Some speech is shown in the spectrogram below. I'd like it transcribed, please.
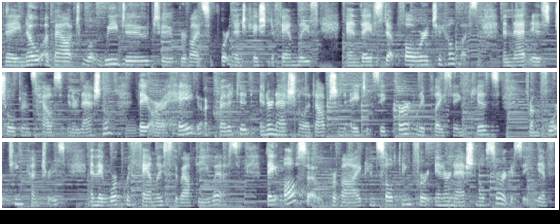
They know about what we do to provide support and education to families, and they've stepped forward to help us. And that is Children's House International. They are a Hague accredited international adoption agency currently placing kids from 14 countries, and they work with families throughout the U.S. They also provide consulting for international surrogacy if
